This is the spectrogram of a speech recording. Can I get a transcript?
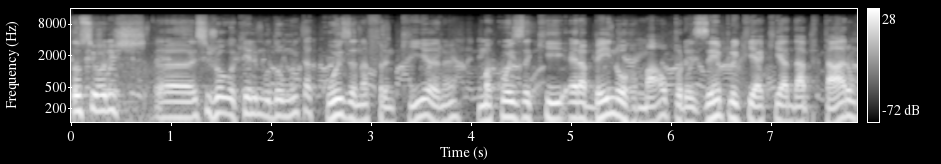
Então, senhores, uh, esse jogo aqui ele mudou muita coisa na franquia, né? Uma coisa que era bem normal, por exemplo, e que aqui adaptaram,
